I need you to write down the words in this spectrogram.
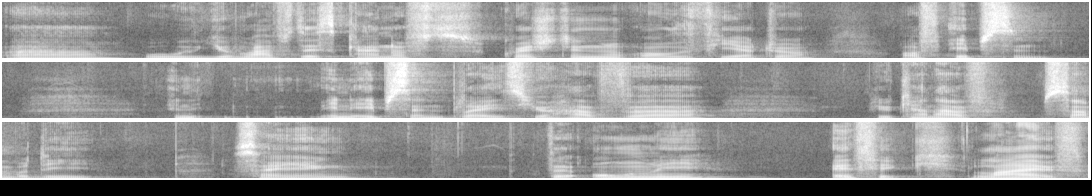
uh, you have this kind of question of the theater of Ibsen. In, in Ibsen plays, you have uh, you can have somebody saying the only ethic life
